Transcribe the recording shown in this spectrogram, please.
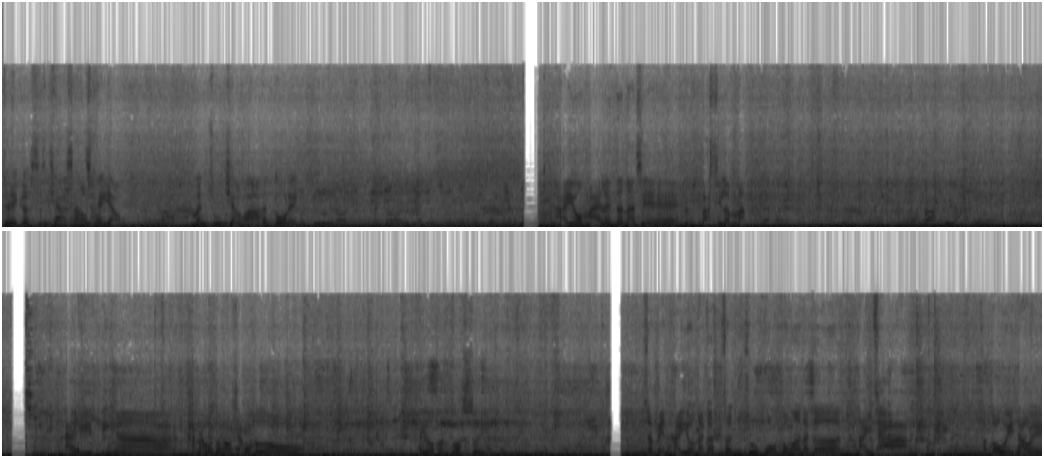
这个是家乡菜肴，焖煮饺啊，很多嘞。还有埋人的那些巴西人嘛，爱玉冰啊，看到我都好想喝哦。还有很多水，这边还有那个珍珠果冻的那个奶茶，很多味道嘞。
